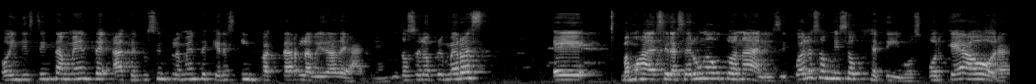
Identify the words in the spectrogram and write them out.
o indistintamente a que tú simplemente quieres impactar la vida de alguien. Entonces lo primero es eh, vamos a decir, hacer un autoanálisis, cuáles son mis objetivos, por qué ahora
